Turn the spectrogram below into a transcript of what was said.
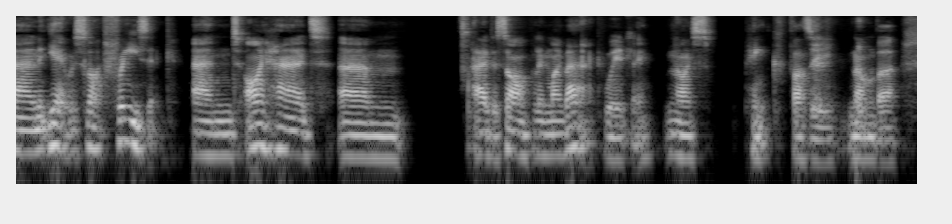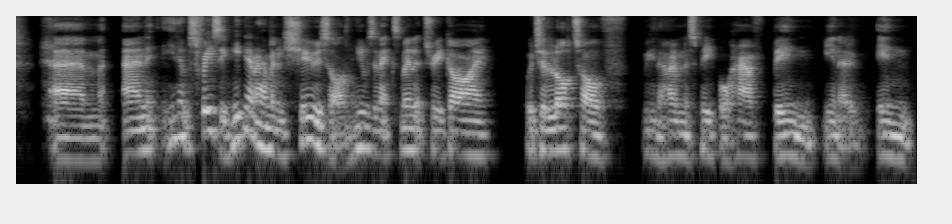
And yeah, it was like freezing. And I had, um, I had a sample in my bag, weirdly. Nice pink fuzzy number. Um, and you know, it was freezing. He didn't have any shoes on. He was an ex-military guy, which a lot of you know homeless people have been, you know, in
